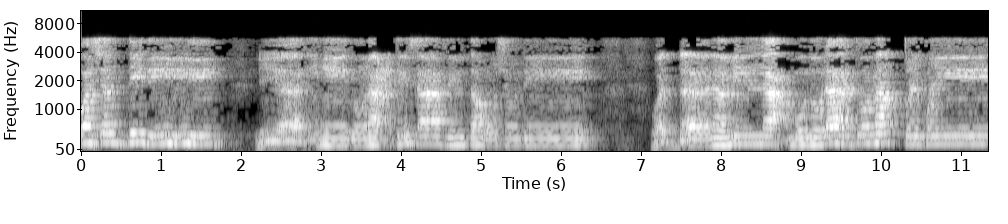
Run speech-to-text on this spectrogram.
وشدده ليائه دون اعتساف ترشدي والدان من نعبد لا تمططي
